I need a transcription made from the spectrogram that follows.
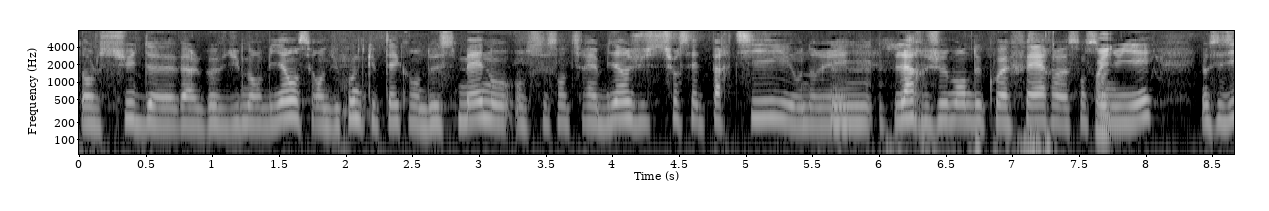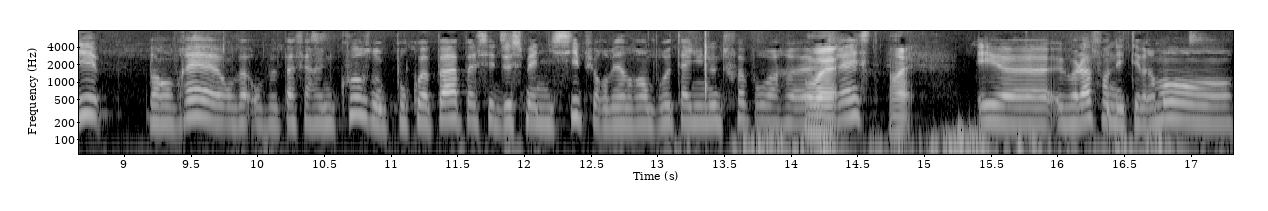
dans le sud, vers le golfe du Morbihan, on s'est rendu compte que peut-être qu'en deux semaines, on, on se sentirait bien juste sur cette partie et on aurait Mm. largement de quoi faire sans Oui. s'ennuyer. Et on s'est dit, bah, en vrai, on va, on veut pas faire une course, donc pourquoi pas passer deux semaines ici, puis on reviendra en Bretagne une autre fois pour voir euh, Ouais, le reste. ouais. Et, euh, et voilà, on était vraiment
